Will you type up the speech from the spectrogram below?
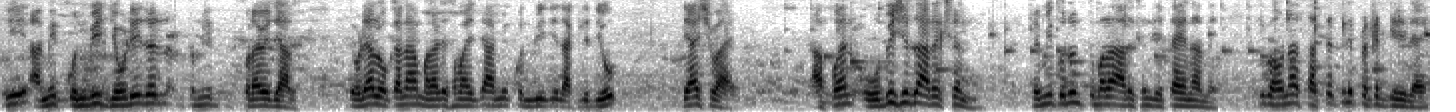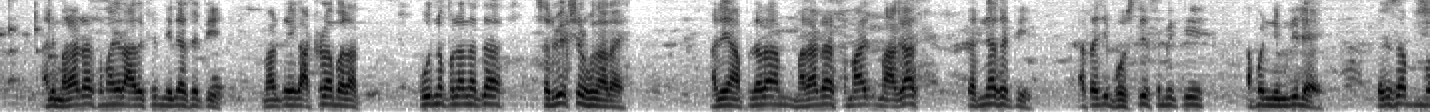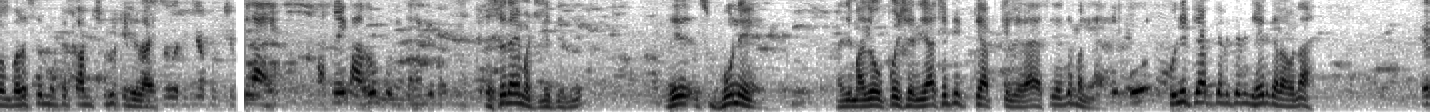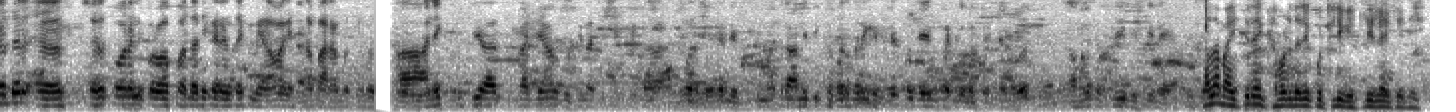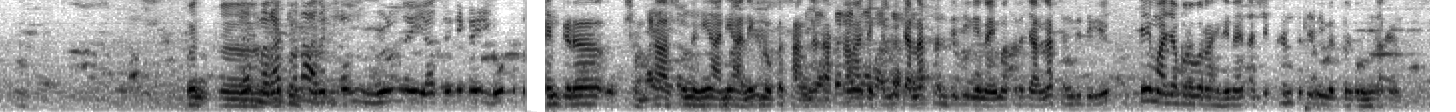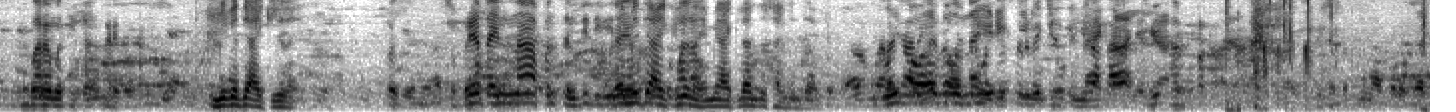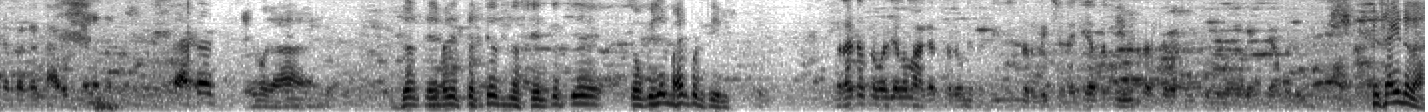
की आम्ही कुणबी जेवढे जर तुम्ही पुरावे द्याल तेवढ्या लोकांना मराठी समाजाची आम्ही कुणबीची दाखली देऊ त्याशिवाय आपण ओबीसीचं आरक्षण कमी करून तुम्हाला आरक्षण देता येणार नाही. ही भावना सातत्याने प्रकट केलेली आहे. आणि मराठा समाजाला आरक्षण देण्यासाठी मला एक आठवडाभरात पूर्णपणानं आता सर्वेक्षण होणार आहे. आणि आपल्याला मराठा समाज मागास करण्यासाठी आता जी भोसले समिती आपण नेमलेली आहे त्यानुसार ब- बरंचसं मोठं काम सुरू केलेलं आहे. पक्ष आहे असं एक आरोप जरांगे पाटील तसं नाही म्हटलं त्यांनी हे होऊ नये म्हणजे माझं उपोषण यासाठी टॅप केलेलं आहे असं त्यांचं म्हणणं आहे. कुणी टॅप केलं त्यांनी जाहीर करावं ना? खरं तर शरद पवारांनी परवा पदाधिकाऱ्यांचा एक मेळावा घेतला बारामतीमध्ये. अनेक चुकी चुकाच्या वकिलाची शक्यता वर्तवण्यात येते मात्र आम्ही ती खबरदारी घेतल्याचं जयंत पाटील म्हणतात. त्यामुळे आम्हाला कसलीही भीती नाही. मला माहिती नाही खबरदारी कुठली घेतलेली आहे त्यांनी. पण मराठ्यांना आरक्षण मिळू नये यासाठी काही लोक क्षमता असूनही आणि अनेक लोक सांगत असताना देखील मी त्यांना संधी दिली नाही. मात्र ज्यांना संधी दिली ते माझ्या बरोबर राहिले नाहीत अशी खंत त्यांनी व्यक्त करून टाकली. बारामतीच्या कार्यक्रमात. मी कधी ऐकली नाही. सुप्रियाताईंना आपण संधी दिली नाही मी ते ऐकलं नाही. मी ऐकल्यानंतर सांगितलं. मराठा आता हे बघा जर त्यामध्ये तथ्यच नसेल तर ते चौकशीत बाहेर पडतील. मराठा समाजाला मागास ठरवण्यासाठी जी सर्वेक्षण आहे ती आता तेवीस तारखेपासून सुरू त्यामध्ये मी सांगितलं ना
